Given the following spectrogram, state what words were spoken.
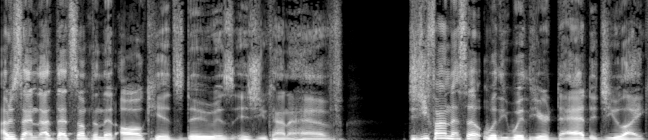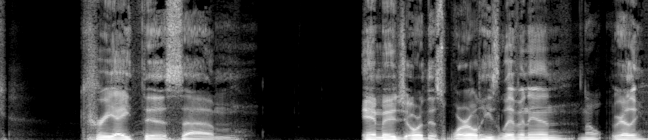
I'm just saying that that's something that all kids do. Is is you kind of have. Did you find that so with with your dad? Did you like create this um image or this world he's living in? No, Really?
